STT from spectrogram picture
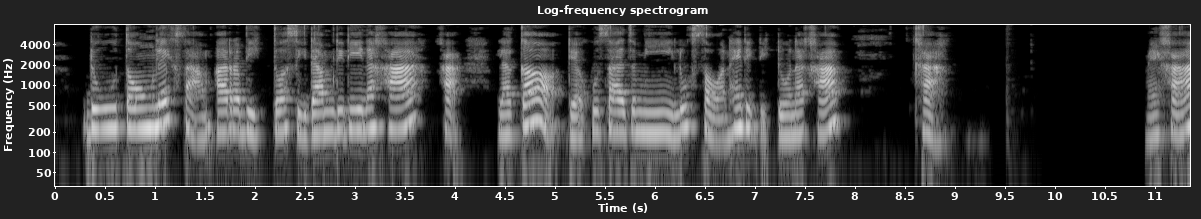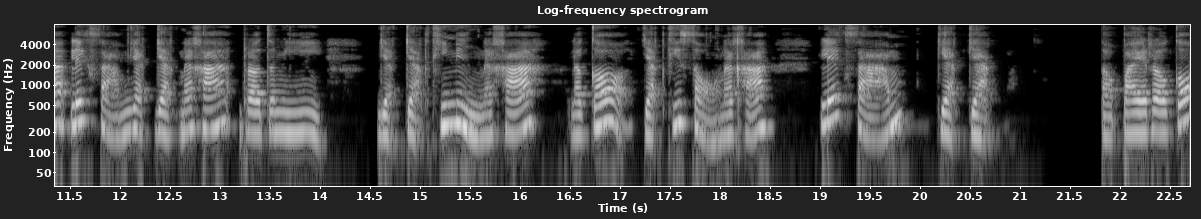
ๆ ดูตรงเลขสามอาราบิกตัวสีดำดีๆนะคะค่ะ แล้วก็เดี๋ยวครูทรายจะมีลูกศรให้เด็กๆดูนะคะค่ะ ไหมคะเลขสามหยักหยักนะคะ เราจะมีหยักหยักที่หนึ่งนะคะ แล้วก็หยักที่สองนะคะ เลขสามหยักหยักต่อไปเราก็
